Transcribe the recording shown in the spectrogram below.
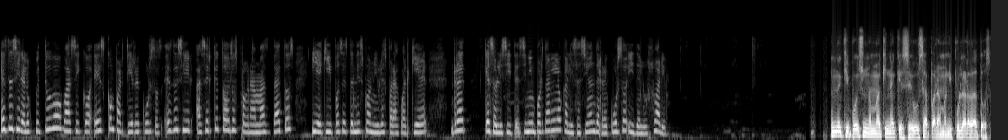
Es decir, el objetivo básico es compartir recursos, es decir, hacer que todos los programas, datos y equipos estén disponibles para cualquier red que solicite, sin importar la localización del recurso y del usuario. Un equipo es una máquina que se usa para manipular datos,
